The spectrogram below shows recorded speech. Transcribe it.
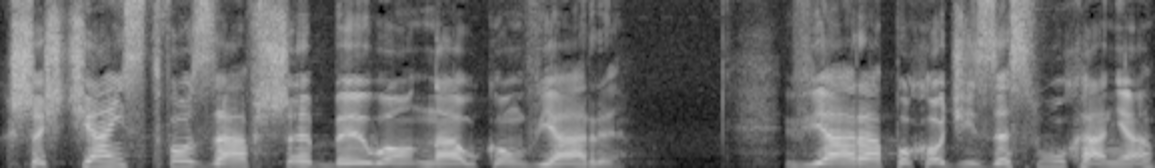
Chrześcijaństwo zawsze było nauką wiary. Wiara pochodzi ze słuchania,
